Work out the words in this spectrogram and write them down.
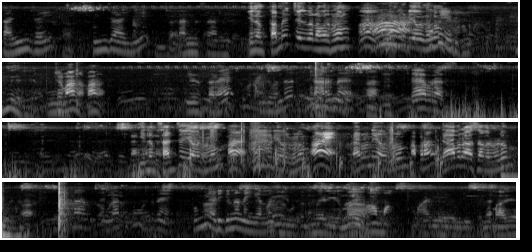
சஞ்சய் குஞ்சாயி கண்ணசாமி இன்னும் தமிழ் செல்வன் அவர்களும் அவர்களும் சரி வாங்க வாங்க. இது தரேன். இது வந்து கர்ண ஆ. தேவராஜ். இன்னும் சஞ்சய் அவர்களும் பூங்குடி அவர்களும் ஆ, கருணி அவர்களும் அப்புறம்? தேவராஸ் அவர்களும். கும்மி அடிக்கணும் நீங்க எல்லாம் செய்யணும். ஆமா. மாறி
